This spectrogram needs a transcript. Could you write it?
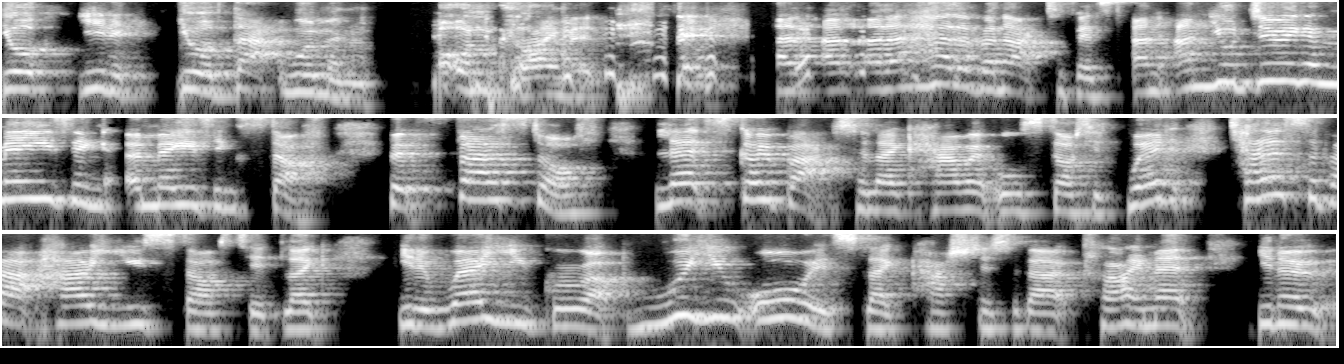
you're you know you're that woman on climate and, and, and, a hell of an activist and, and you're doing amazing amazing stuff but first off let's go back to like how it all started where tell us about how you started like you know where you grew up were you always like passionate about climate you know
